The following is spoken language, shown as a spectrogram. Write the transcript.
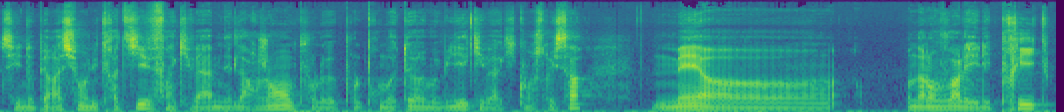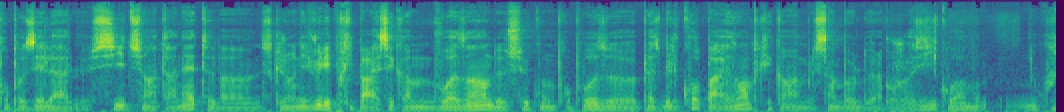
c'est une opération lucrative qui va amener de l'argent pour le, pour le promoteur immobilier qui, va, qui construit ça. Mais euh, en allant voir les, prix que proposait la, le site sur internet, de ce que j'en ai vu, les prix paraissaient quand même voisins de ceux qu'on propose euh, Place Bellecour par exemple, qui est quand même le symbole de la bourgeoisie. Du coup,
